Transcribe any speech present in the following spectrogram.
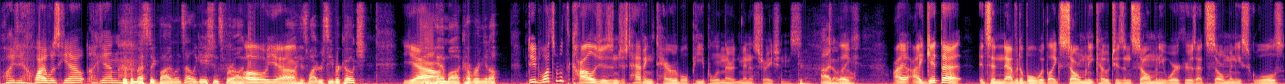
Why did, why was he out again? The domestic violence allegations for uh, oh yeah. uh, his wide receiver coach yeah. and him uh, covering it up. Dude, what's with colleges and just having terrible people in their administrations? I don't like know. I I get that it's inevitable with like so many coaches and so many workers at so many schools,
